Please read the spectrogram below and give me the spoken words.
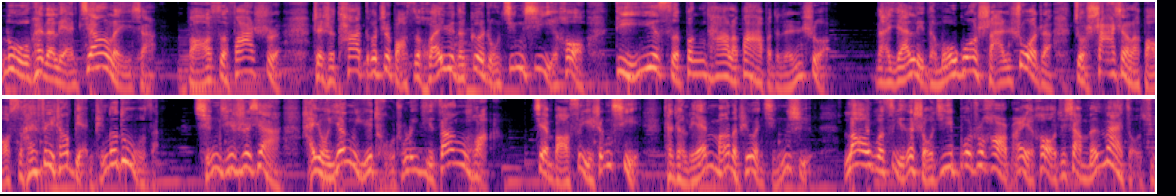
陆佩的脸僵了一下。宝四发誓，这是他得知宝四怀孕的各种惊喜以后，第一次崩塌了爸爸的人设。那眼里的眸光闪烁着，就杀向了宝四还非常扁平的肚子。情急之下，还用英语吐出了一句脏话。见宝四一生气，他就连忙的平稳情绪，捞过自己的手机，拨出号码以后，就向门外走去。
